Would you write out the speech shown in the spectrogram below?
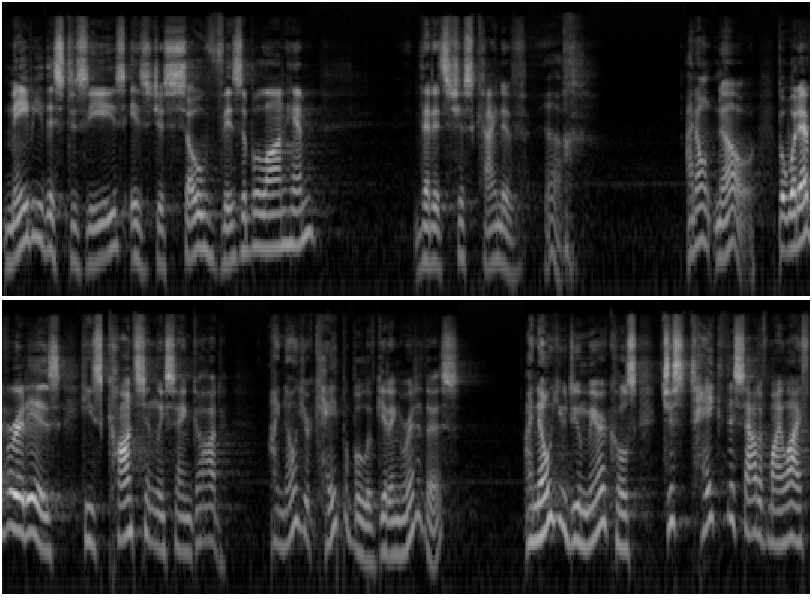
Maybe this disease is just so visible on him that it's just kind of, ugh. I don't know. But whatever it is, he's constantly saying, God, I know you're capable of getting rid of this. I know you do miracles. Just take this out of my life.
